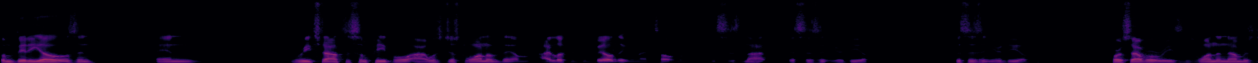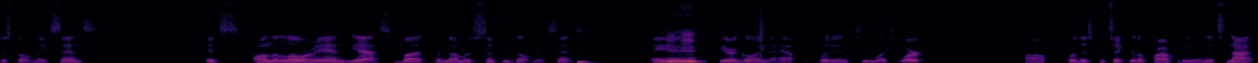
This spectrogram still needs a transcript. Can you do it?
some videos and and reached out to some people. I was just one of them. I looked at the building and I told them, "This is not. This isn't your deal. This isn't your deal." For several reasons. One, the numbers just don't make sense. It's on the lower end, yes, but the numbers simply don't make sense. And Mhm. you're going to have to put in too much work uh, for this particular property, and it's not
